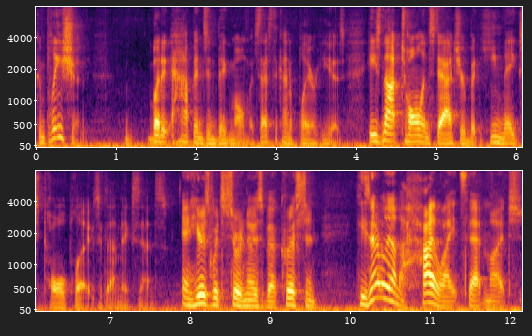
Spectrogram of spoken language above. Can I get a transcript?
completion. but it happens in big moments. That's the kind of player he is. He's not tall in stature, but he makes tall plays, if that makes sense. And here's what you sort of notice about Christian he's not really on the highlights that much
